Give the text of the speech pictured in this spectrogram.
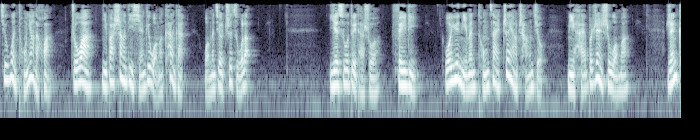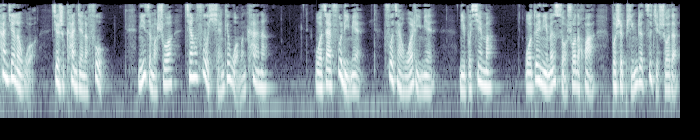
就问同样的话：“主啊，你把上帝显给我们看看，我们就知足了。”耶稣对他说：“菲利，我与你们同在这样长久，你还不认识我吗？人看见了我，就是看见了父。你怎么说将父显给我们看呢？我在父里面，父在我里面，你不信吗？我对你们所说的话，不是凭着自己说的，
